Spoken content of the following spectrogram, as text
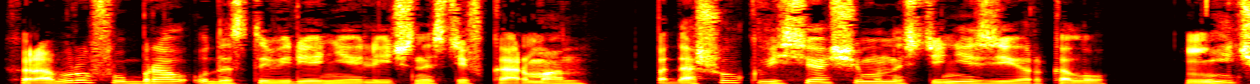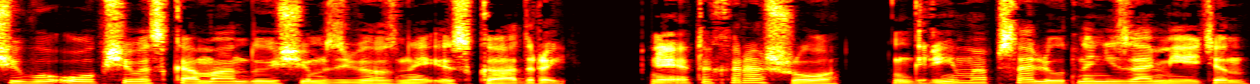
Храбров убрал удостоверение личности в карман, подошел к висящему на стене зеркалу. Ничего общего с командующим звездной эскадрой. Это хорошо. Грим абсолютно незаметен.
